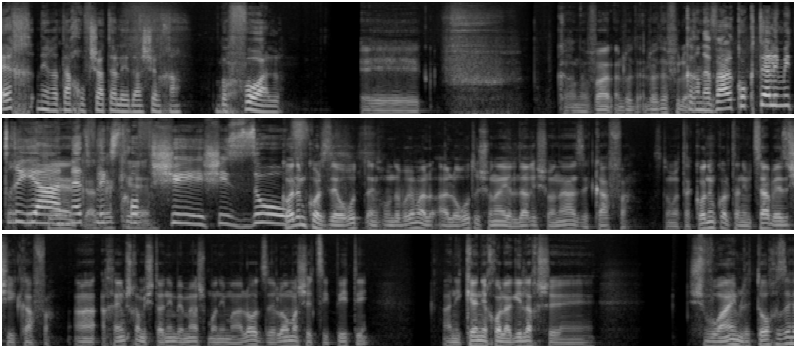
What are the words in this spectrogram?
איך נראתה חופשת הלידה שלך, בפועל. אה, קרנבל, אני לא יודע, לא יודע אפילו... קרנבל קוקטיילים מטריה, כן, נטפליקס כזה כיף. חופשי, שיזוף. קודם כל זה הורות, אנחנו מדברים על, על הורות ראשונה, ילדה ראשונה, זה כאפה. זאת אומרת, קודם כל אתה נמצא באיזושהי כאפה. החיים שלך משתנים ב-180 מעלות, זה לא מה שציפיתי. אני כן יכול להגיד לך ששבועיים לתוך זה,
